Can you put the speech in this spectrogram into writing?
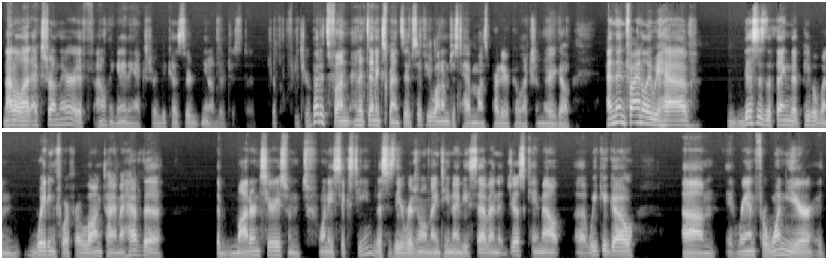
not a lot extra on there. If I don't think anything extra because they're you know they're just a triple feature, but it's fun and it's inexpensive. So if you want them, just have them as part of your collection. There you go. And then finally, we have this is the thing that people have been waiting for for a long time. I have the the modern series from 2016. This is the original 1997. It just came out a week ago. Um, it ran for one year. It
